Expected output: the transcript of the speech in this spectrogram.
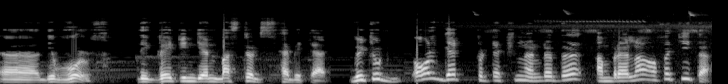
uh, the wolf, the great Indian bustard's habitat which would all get protection under the umbrella of a cheetah.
